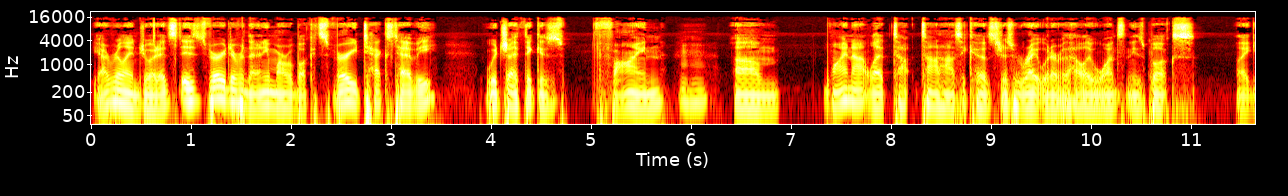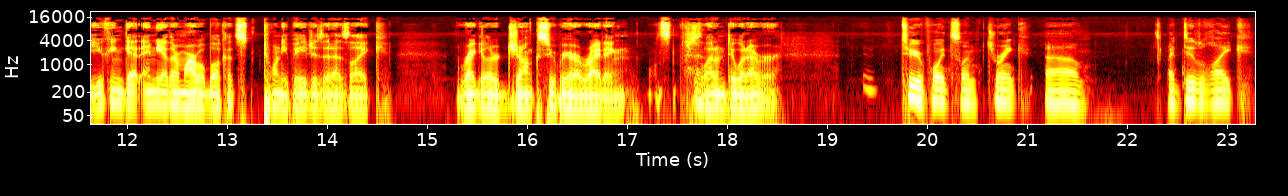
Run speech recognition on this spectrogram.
Yeah, I really enjoyed it. It's it's very different than any Marvel book. It's very text heavy, which I think is fine. Mm-hmm. Um, why not let Ta- Ta-Nehisi Coates just write whatever the hell he wants in these books? Like you can get any other Marvel book that's twenty pages that has like regular junk superhero writing. Let's just let him do whatever. to your point, Slim, drink. Um, I did like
